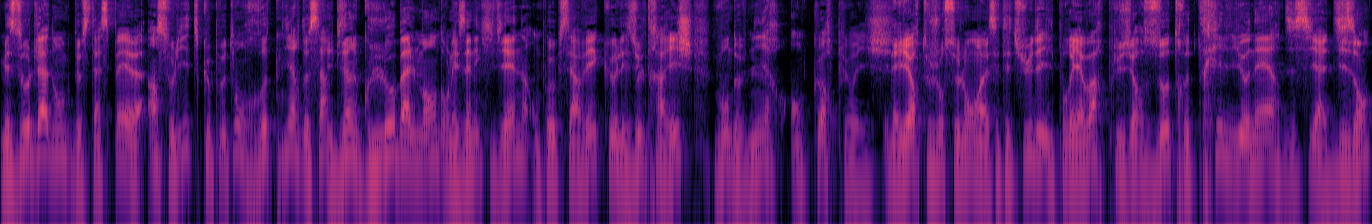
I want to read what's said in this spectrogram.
Mais au-delà donc de cet aspect insolite, que peut-on retenir de ça? Eh bien, globalement, dans les années qui viennent, on peut observer que les ultra riches vont devenir encore plus riches. Et d'ailleurs, toujours selon cette étude, il pourrait y avoir plusieurs autres trillionnaires d'ici à 10 ans,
